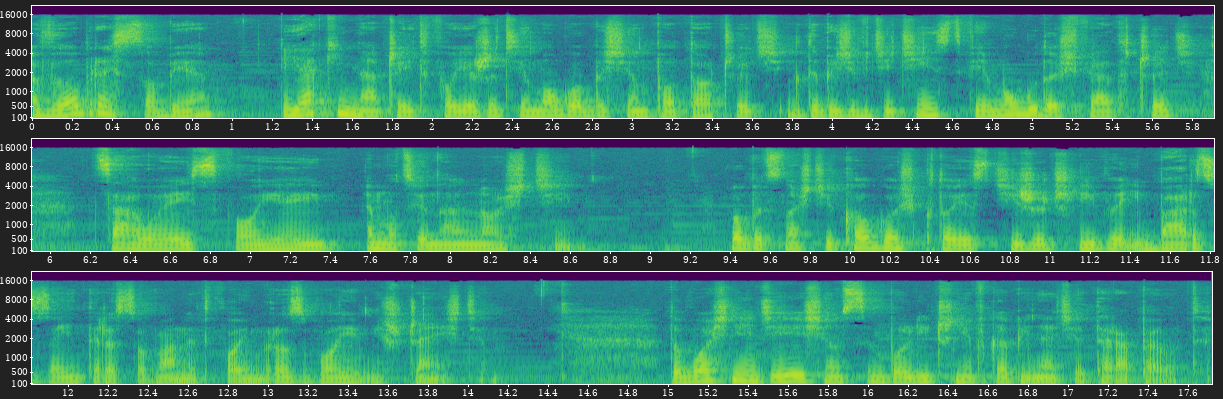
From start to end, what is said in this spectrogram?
Wyobraź sobie, jak inaczej Twoje życie mogłoby się potoczyć, gdybyś w dzieciństwie mógł doświadczyć całej swojej emocjonalności w obecności kogoś, kto jest Ci życzliwy i bardzo zainteresowany Twoim rozwojem i szczęściem. To właśnie dzieje się symbolicznie w gabinecie terapeuty.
